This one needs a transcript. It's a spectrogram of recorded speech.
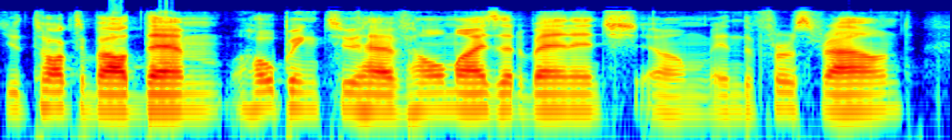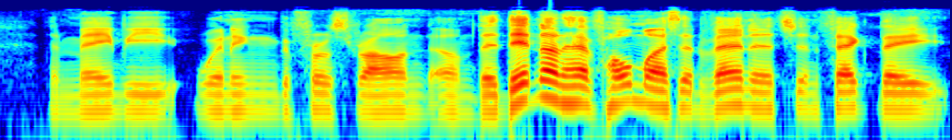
you talked about them hoping to have home ice advantage um, in the first round and maybe winning the first round. Um, they did not have home ice advantage. In fact, they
